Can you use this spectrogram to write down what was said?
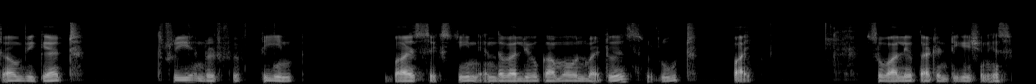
term we get 315 by 16 and the value of gamma 1 by 2 is root pi. So value of that integration is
